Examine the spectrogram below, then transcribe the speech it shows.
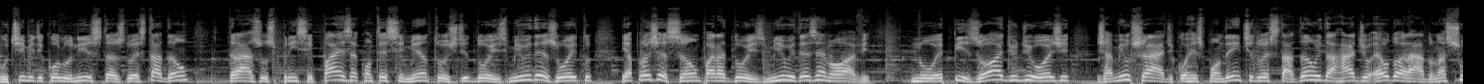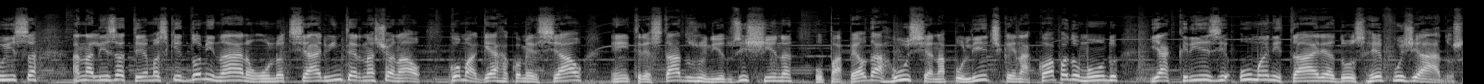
O time de colunistas do Estadão traz os principais acontecimentos de 2018 e a projeção para 2019. No episódio de hoje, Jamil Chad, correspondente do Estadão e da Rádio Eldorado na Suíça, analisa temas que dominaram o noticiário internacional, como a guerra comercial entre Estados Unidos e China, o papel da Rússia na política e na Copa do Mundo e a crise humanitária dos refugiados.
